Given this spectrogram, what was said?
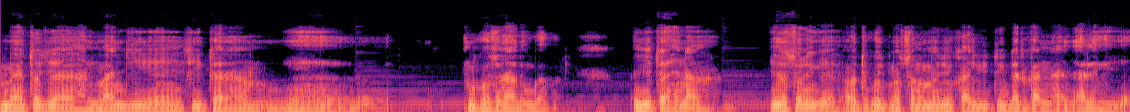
मैं तो जो है हनुमान जी हैं, सीताराम, ये, उनको सुना दूँगा। ये तो है ना? ये तो सुनेंगे? और तो कुछ मत सुनो मुझे कहीं इधर करना है डालेगी ये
